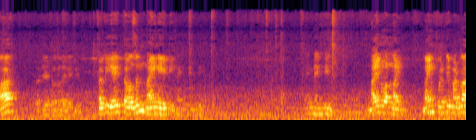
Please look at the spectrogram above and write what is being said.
ಆ? Thirty eight thousand nine eighty nine one nine nine twenty ಮಾಡ್ಲಾ?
